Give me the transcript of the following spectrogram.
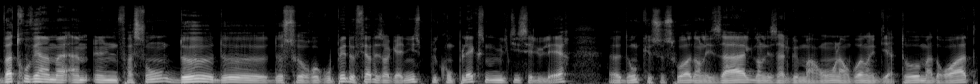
va trouver une façon de, de, se regrouper, de faire des organismes plus complexes, multicellulaires, donc que ce soit dans les algues, dans les algues marron, là on voit dans les diatomes à droite,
